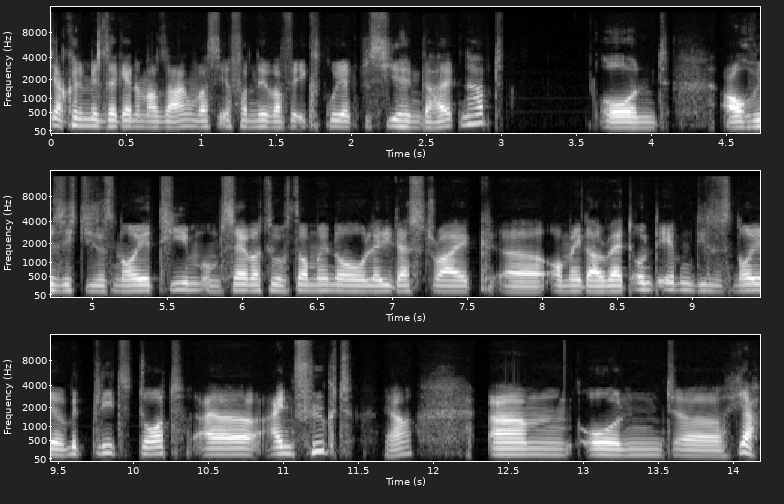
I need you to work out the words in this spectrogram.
ja, könnt ihr mir sehr gerne mal sagen, was ihr von dem Waffe X-Projekt bis hierhin gehalten habt. Und auch wie sich dieses neue Team um Sabertooth Domino, Lady Deathstrike, äh, Omega Red und eben dieses neue Mitglied dort äh, einfügt. Ja, ähm, und äh, ja,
